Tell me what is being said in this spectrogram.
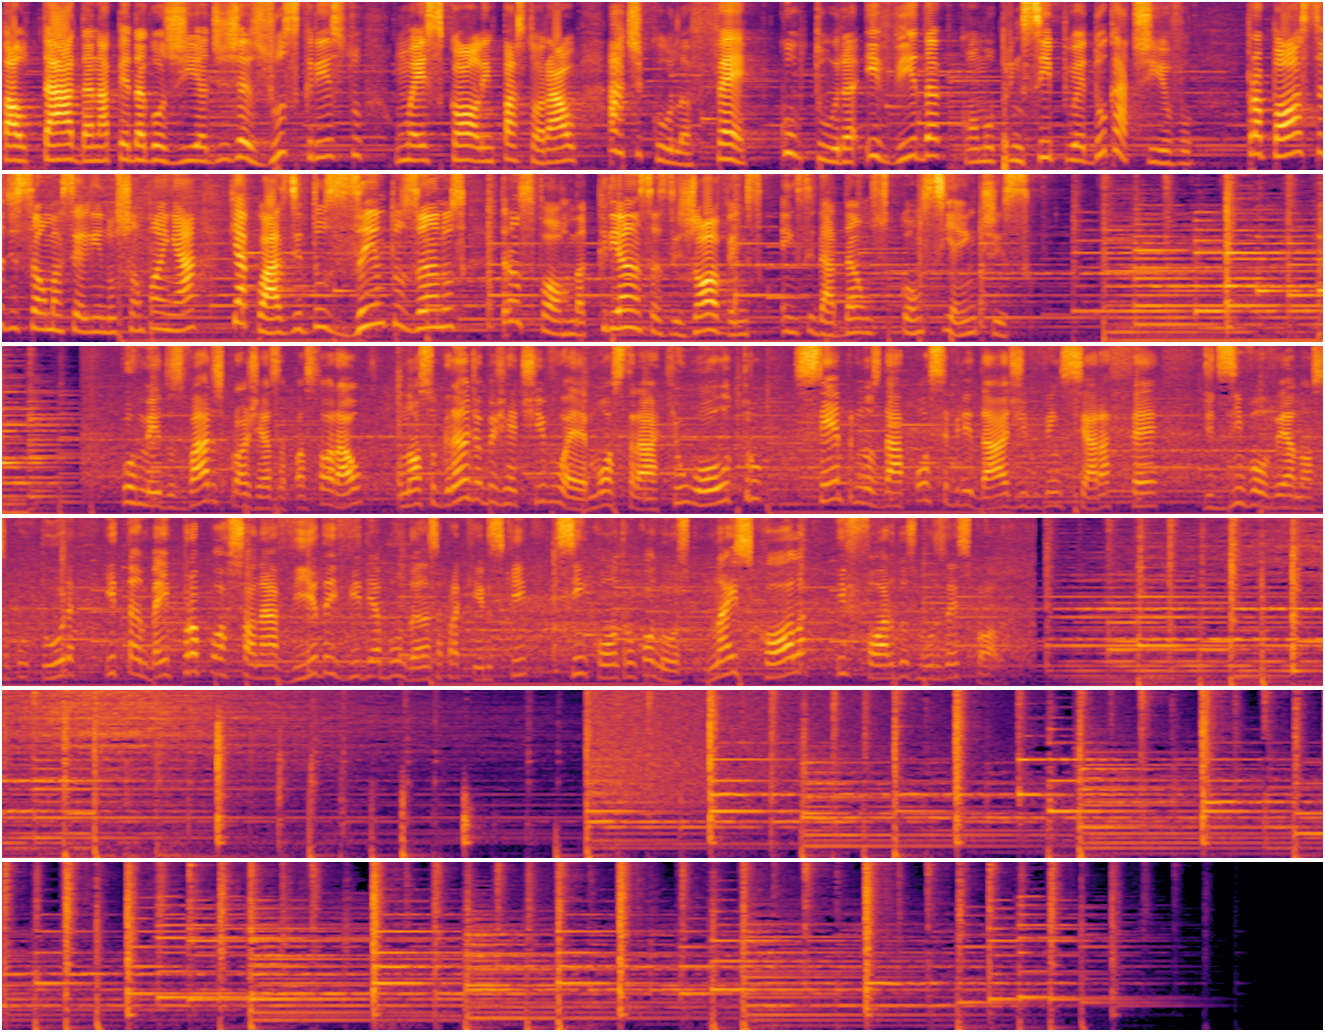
Pautada na pedagogia de Jesus Cristo, uma escola em pastoral articula fé, cultura e vida como princípio educativo. Proposta de São Marcelino Champagnat, que há quase 200 anos transforma crianças e jovens em cidadãos conscientes. Por meio dos vários projetos da pastoral, o nosso grande objetivo é mostrar que o outro sempre nos dá a possibilidade de vivenciar a fé, de desenvolver a nossa cultura e também proporcionar vida e vida em abundância para aqueles que se encontram conosco, na escola e fora dos muros da escola.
